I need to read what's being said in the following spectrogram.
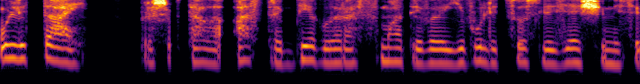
«Улетай!» — прошептала Астра, бегло рассматривая его лицо слезящимися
